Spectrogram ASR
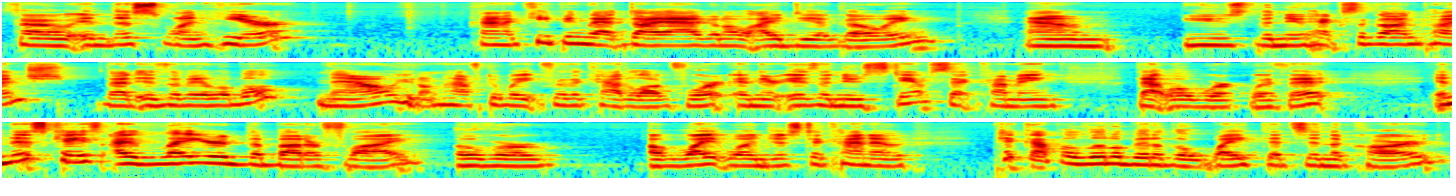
So in this one here, kind of keeping that diagonal idea going, um, use the new hexagon punch that is available now. You don't have to wait for the catalog for it. And there is a new stamp set coming that will work with it. In this case, I layered the butterfly over a white one just to kind of pick up a little bit of the white that's in the card.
